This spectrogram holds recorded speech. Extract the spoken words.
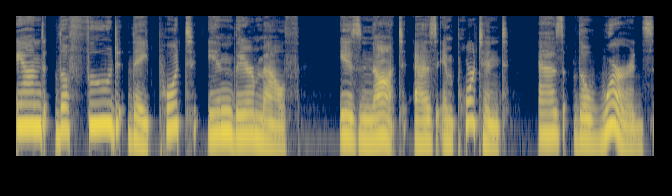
And the food they put in their mouth is not as important as the words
